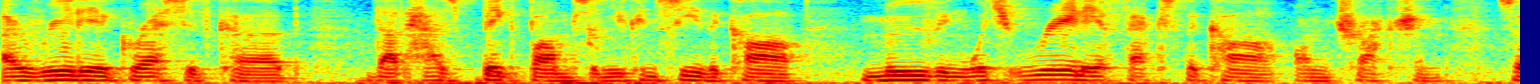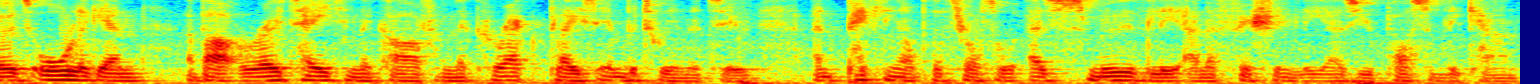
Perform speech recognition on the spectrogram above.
a really aggressive curb that has big bumps and you can see the car moving which really affects the car on traction. So it's all again about rotating the car from the correct place in between the two and picking up the throttle as smoothly and efficiently as you possibly can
